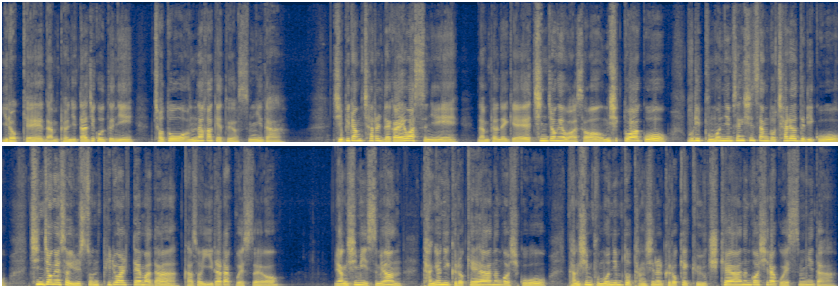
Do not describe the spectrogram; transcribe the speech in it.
이렇게 남편이 따지고 드니 저도 엇나가게 되었습니다. 집이랑 차를 내가 해왔으니 남편에게 친정에 와서 음식도 하고 우리 부모님 생신상도 차려드리고 친정에서 일손 필요할 때마다 가서 일하라고 했어요. 양심이 있으면 당연히 그렇게 해야 하는 것이고 당신 부모님도 당신을 그렇게 교육시켜야 하는 것이라고 했습니다.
